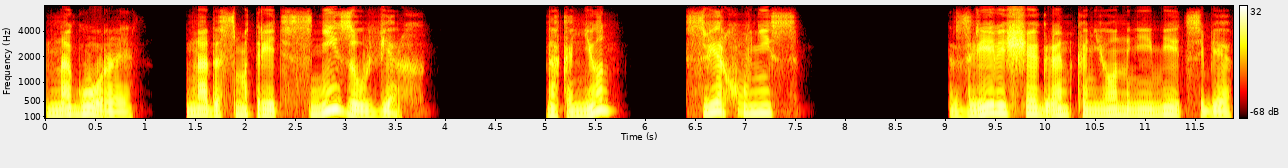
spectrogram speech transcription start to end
На горы надо смотреть снизу вверх, на каньон сверху вниз. Зрелище Гранд каньона не имеет себе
